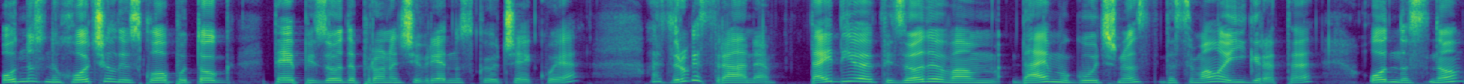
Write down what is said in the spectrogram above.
odnosno hoće li u sklopu tog te epizode pronaći vrijednost koju očekuje, a s druge strane, taj dio epizode vam daje mogućnost da se malo igrate, odnosno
